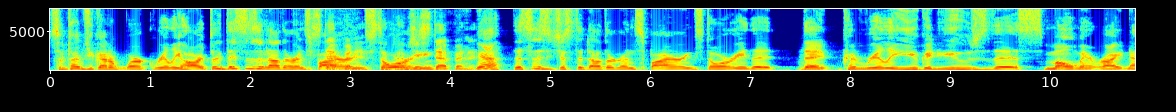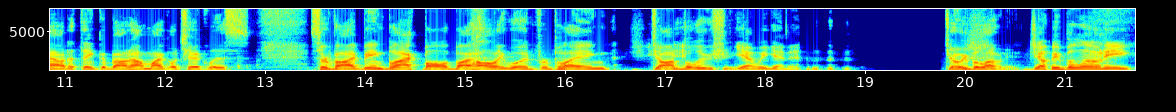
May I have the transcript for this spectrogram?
Sometimes you got to work really hard through. This is another inspiring it. Sometimes story. you step in it. Yeah, this is just another inspiring story that that could really you could use this moment right now to think about how Michael Chiklis survived being blackballed by Hollywood for playing John Belushi. Yeah, we get it. Joey Baloney. Joey Baloney.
